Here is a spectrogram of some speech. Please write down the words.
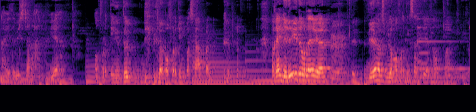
Nah itu tapi secara harfiah overthink itu dibilang overthink pas kapan? Makanya jadi itu pertanyaan kan? Nah, dia harus bilang overthink saat dia kapan gitu.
